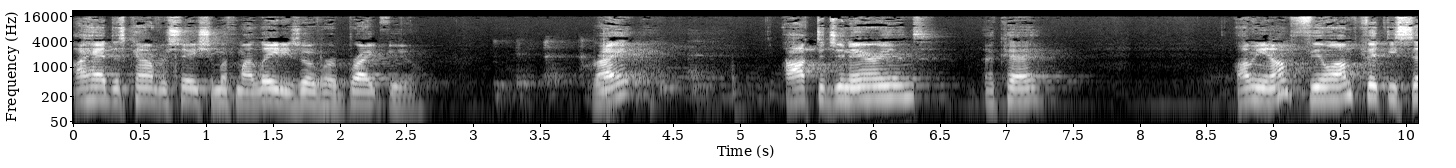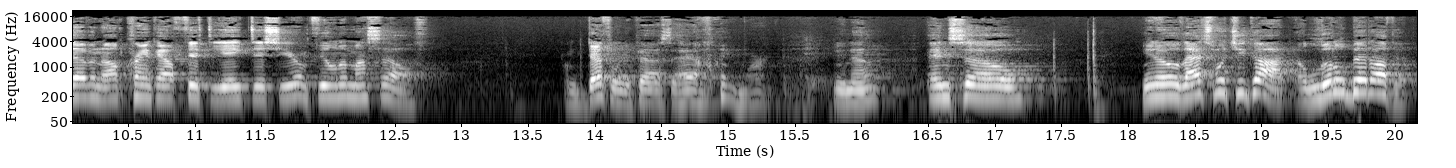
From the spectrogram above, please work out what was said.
I had this conversation with my ladies over at Brightview. Right? Octogenarians, okay? I mean, I'm feeling, I'm 57, I'll crank out 58 this year. I'm feeling it myself. I'm definitely past the halfway mark, you know? And so, you know, that's what you got, a little bit of it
